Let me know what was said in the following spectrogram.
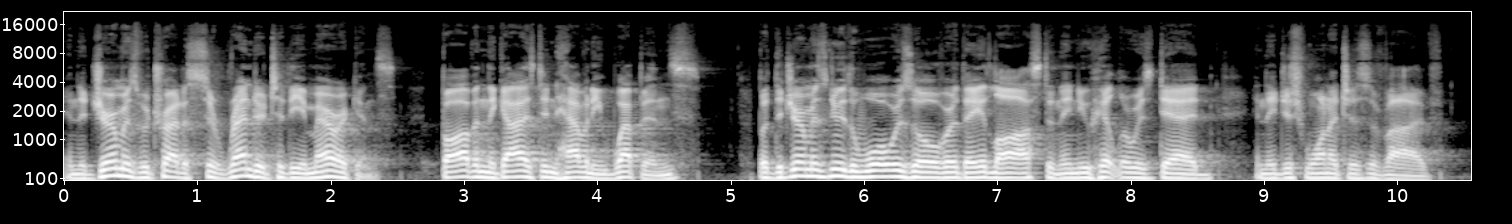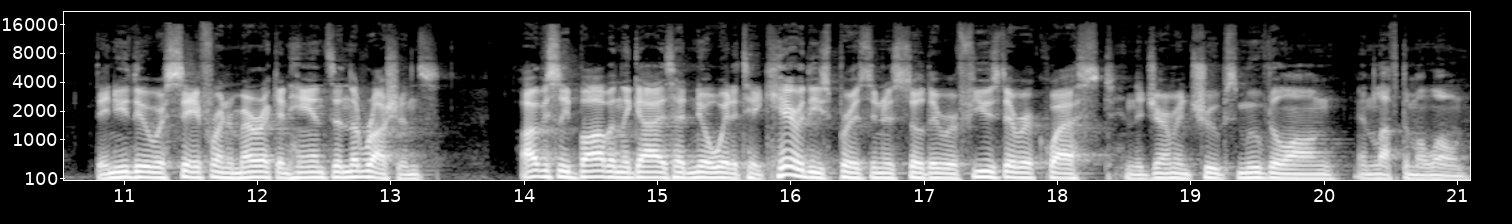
and the Germans would try to surrender to the Americans. Bob and the guys didn't have any weapons, but the Germans knew the war was over, they lost, and they knew Hitler was dead, and they just wanted to survive. They knew they were safer in American hands than the Russians. Obviously, Bob and the guys had no way to take care of these prisoners, so they refused their request, and the German troops moved along and left them alone.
